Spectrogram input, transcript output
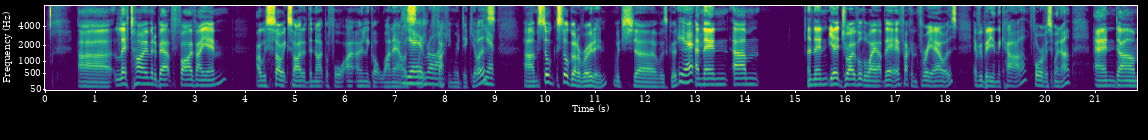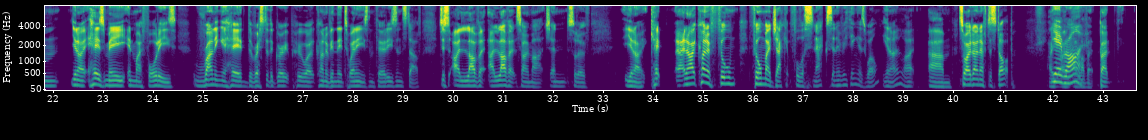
uh, left home at about five a.m. I was so excited the night before. I only got one hour Yeah, sleep. right. Fucking ridiculous. Yep. Um, still still got a route in, which uh, was good. Yeah. And then um, and then yeah, drove all the way up there, fucking three hours. Everybody in the car, four of us went up, and um, you know, here's me in my 40s running ahead the rest of the group who are kind of in their 20s and 30s and stuff. Just, I love it. I love it so much. And sort of, you know, kept, and I kind of film film my jacket full of snacks and everything as well, you know, like, um, so I don't have to stop. I, Yeah, I- I love it. But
